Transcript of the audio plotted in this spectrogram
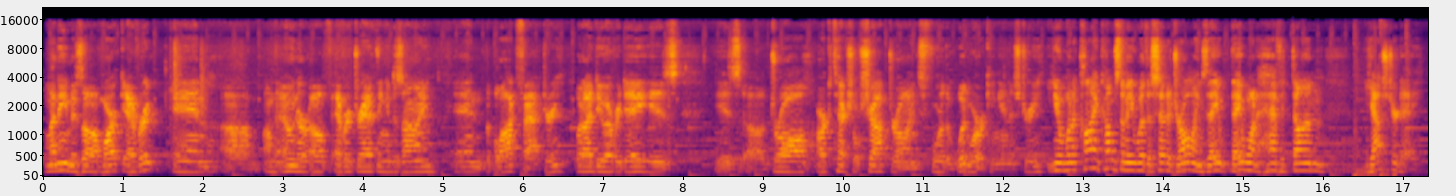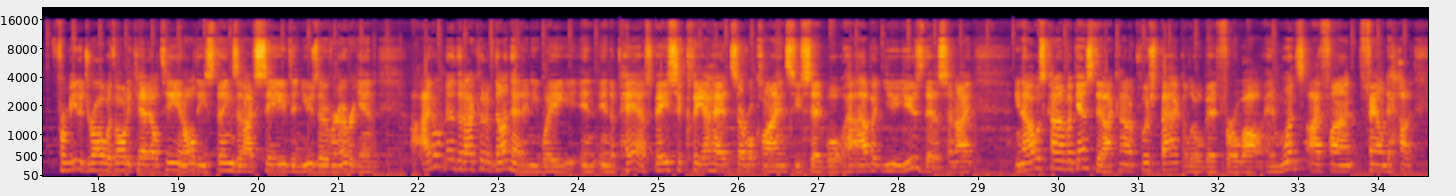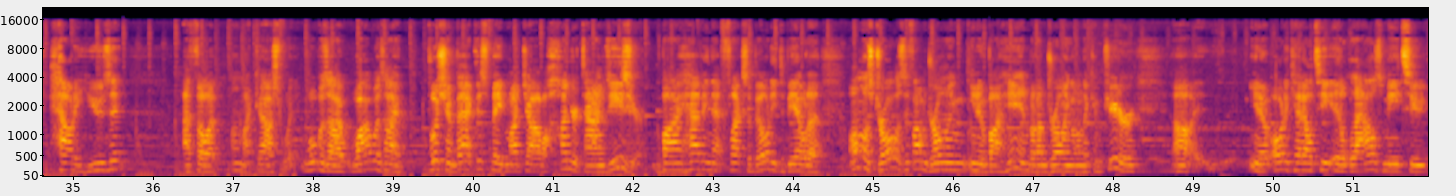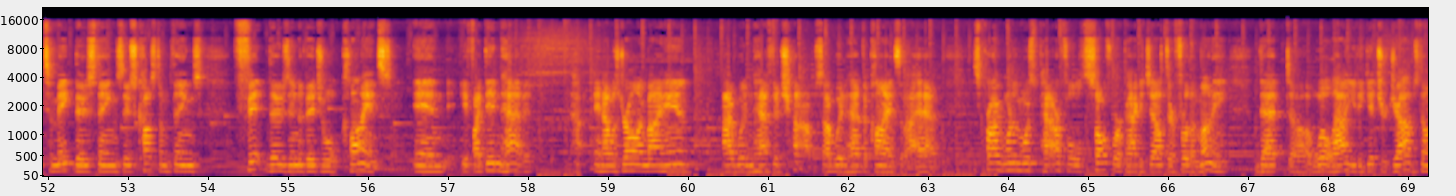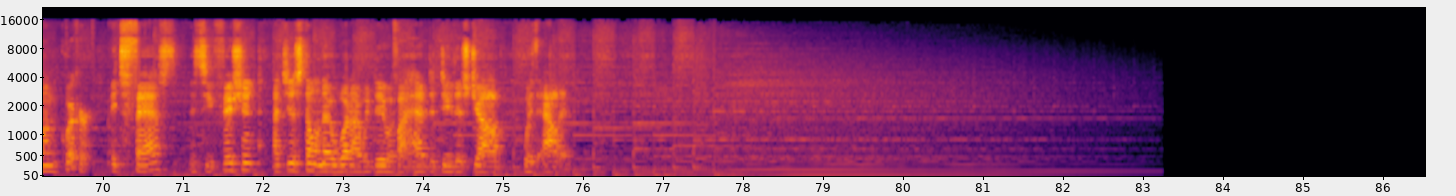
My name is uh, Mark Everett and uh, I'm the owner of Everett Drafting and Design and the Block Factory. What I do every day is is uh, draw architectural shop drawings for the woodworking industry. You know, when a client comes to me with a set of drawings, they, they want to have it done yesterday. For me to draw with AutoCAD LT and all these things that I've saved and used over and over again, I don't know that I could have done that anyway in, in the past. Basically, I had several clients who said, well, how about you use this? And I, you know, I was kind of against it. I kind of pushed back a little bit for a while. And once I find, found out how to use it, I thought, oh my gosh, what, what was I, why was I pushing back? This made my job a hundred times easier. By having that flexibility to be able to almost draw as if I'm drawing, you know, by hand, but I'm drawing on the computer, uh, you know, AutoCAD LT, it allows me to, to make those things, those custom things, fit those individual clients. And if I didn't have it, and I was drawing by hand, I wouldn't have the jobs. I wouldn't have the clients that I have. It's probably one of the most powerful software packages out there for the money that uh, will allow you to get your jobs done quicker. It's fast, it's efficient. I just don't know what I would do if I had to do this job without it.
